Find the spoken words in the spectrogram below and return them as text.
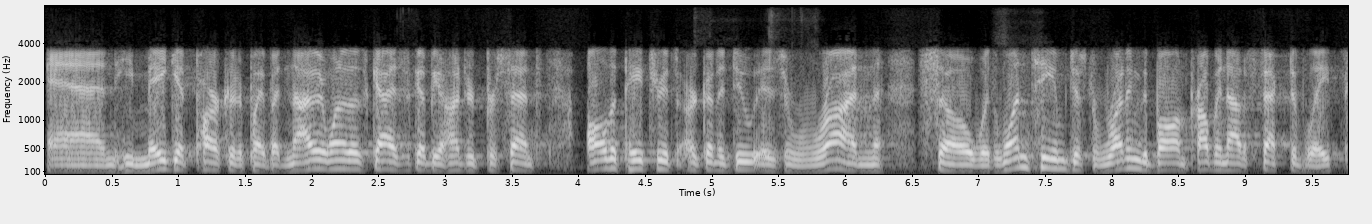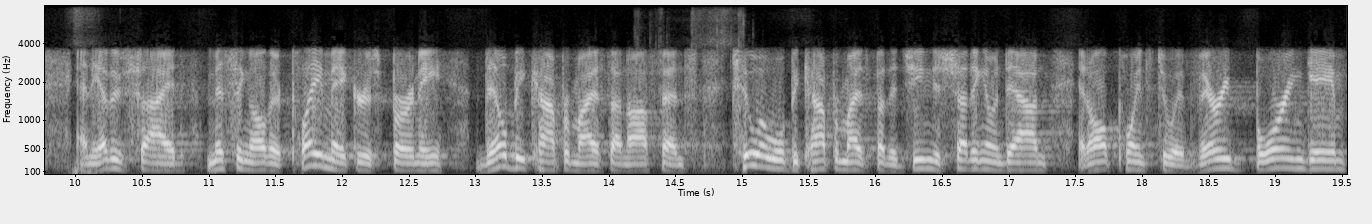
and he may get Parker to play, but neither one of those guys is going to be 100%. All the Patriots are going to do is run. So with one team just running the ball and probably not effectively, and the other side missing all their playmakers, Bernie, they'll be compromised on offense. Tua will be compromised by the genius shutting him down. It all points to a very boring game.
